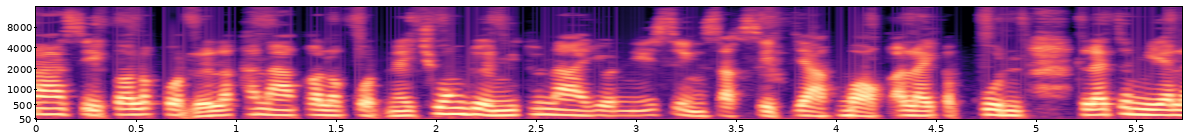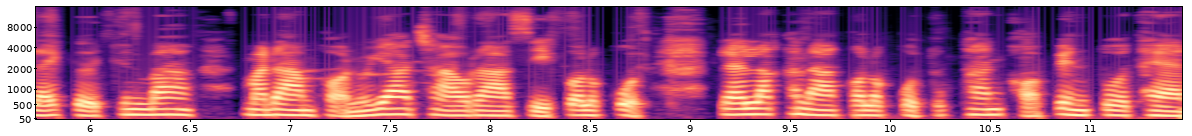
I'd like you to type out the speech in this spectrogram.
ราศีกรกฎหรือลัคนากรกฎในช่วงเดือนมิถุนายนนี้สิ่งศักดิ์สิทธิ์อยากบอกอะไรกับคุณ และจะมีอะไรเกิดขึ้นบ้าง มาดามขออนุญาตชาวราศีกรกฎและลัคนากรกฎทุกท่านขอเป็นตัวแทน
